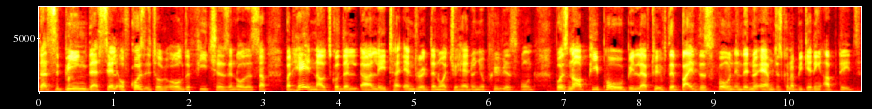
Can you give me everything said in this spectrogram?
That's being their sell of course it's all, all the features and all the stuff but hey now it's got the uh, later Android than what you had on your previous phone. Because now people will be left to if they buy this phone and they know hey I'm just gonna be getting updates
